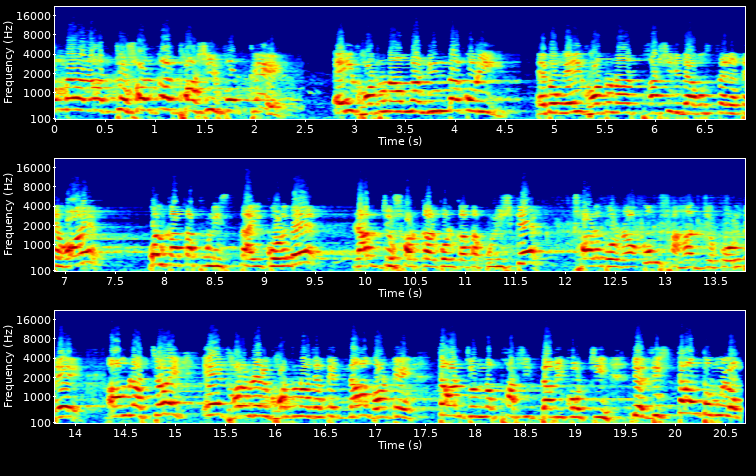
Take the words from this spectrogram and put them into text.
আমরা রাজ্য সরকার ফাঁসির পক্ষে এই ঘটনা আমরা নিন্দা করি। এবং এই ঘটনার ফাঁসির ব্যবস্থা যাতে হয়, কলকাতা পুলিশ তাই করবে। রাজ্য সরকার কলকাতা পুলিশকে সর্বরকম সাহায্য করবে। আমরা চাই এ ধরনের ঘটনা যাতে না ঘটে, তার জন্য ফাঁসির দাবি করছি যে দৃষ্টান্তমূলক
